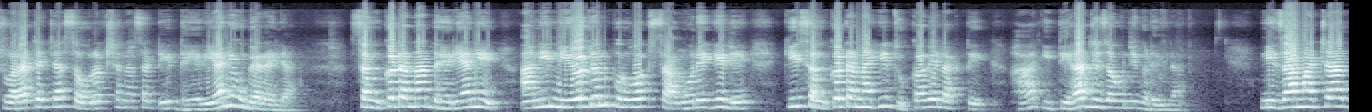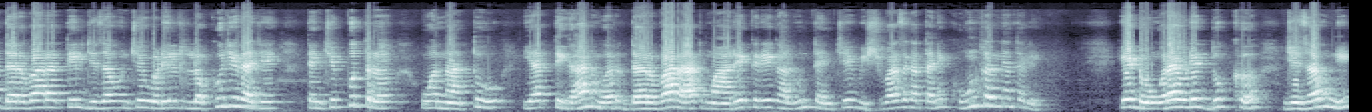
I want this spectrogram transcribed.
स्वराज्याच्या संरक्षणासाठी धैर्याने उभ्या राहिल्या. संकटांना धैर्याने आणि नियोजनपूर्वक सामोरे गेले की संकटांनाही झुकावे लागते हा इतिहास जिजाऊंनी घडविला. निजामाच्या दरबारातील जिजाऊंचे वडील लखुजीराजे त्यांचे पुत्र व नातू या तिघांवर दरबारात मारेकरी घालून त्यांचे विश्वासघाताने खून करण्यात आले. हे डोंगरा एवढे दुःख जिजाऊंनी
